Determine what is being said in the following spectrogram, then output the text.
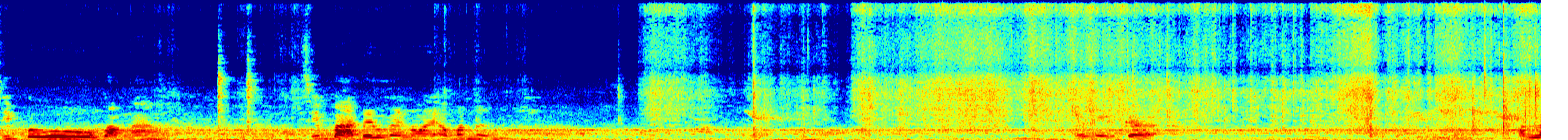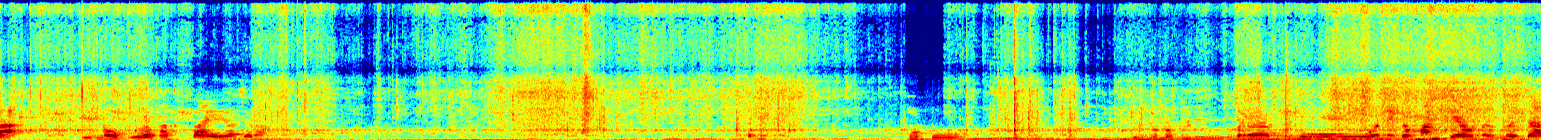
สิบโอ้บางหนาสิบบาทได้ประมาณน้อยเอามาหนึ่งอันนี้ ก็มันละกินนกเรือพักใส่แล้วจ้ะเนาะหมดดูกินกันน้ำพริกปลาทูอันนี้ก็มั่นแก้วหนึ่งแล้วจ้ะ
